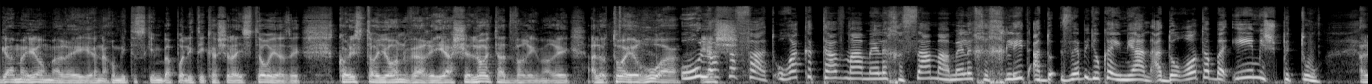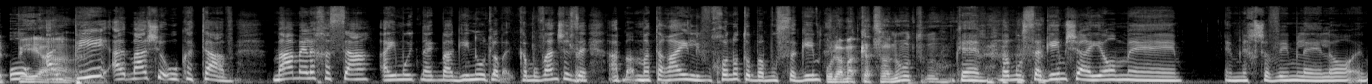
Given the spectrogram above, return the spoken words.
גם היום, הרי אנחנו מתעסקים בפוליטיקה של ההיסטוריה, זה כל היסטוריון והראייה שלו את הדברים, הרי על אותו אירוע הוא לא יש... שפט, הוא רק כתב מה המלך עשה, מה המלך החליט, הד- זה בדיוק העניין, הדורות הבאים ישפטו. על הוא, פי ה- על פי מה שהוא כתב. מה המלך עשה, האם הוא התנהג בהגינות, לא, כמובן שזה, כן. המטרה היא לבחון אותו במושגים, הוא למד קצרנות, כן, במושגים שהיום אה, הם נחשבים ל... לא, הם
